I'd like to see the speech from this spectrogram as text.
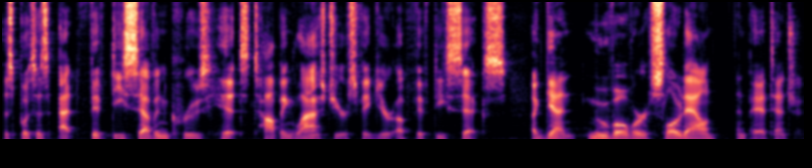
This puts us at 57 crews hit, topping last year's figure of 56. Again, move over, slow down, and pay attention.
